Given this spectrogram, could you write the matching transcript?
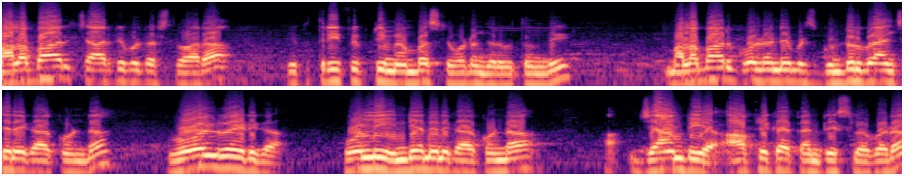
మలబార్ చారిటబుల్ ట్రస్ట్ ద్వారా ఇక త్రీ ఫిఫ్టీ మెంబర్స్కి ఇవ్వడం జరుగుతుంది. Malabar golden diamonds Guntur branch అనే కాకుండా వరల్డ్ వైడ్గా ఓన్లీ ఇండియన్ అని కాకుండా జాంబియా ఆఫ్రికా కంట్రీస్లో కూడా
